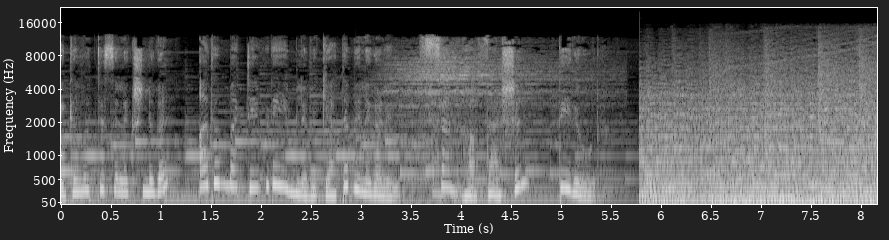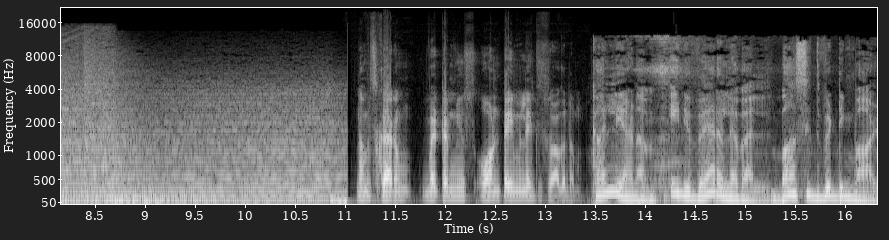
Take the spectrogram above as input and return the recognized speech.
മികവുറ്റ സെലക്ഷനുകൾ അതും മറ്റെവിടെയും ലഭിക്കാത്ത വിലകളിൽ സൻഹ ഫാഷൻ തിരൂർ. നമസ്കാരം. വെട്ടം ന്യൂസ് ഓൺ ടൈമിലേക്ക് സ്വാഗതം. കല്യാണം ഇനി വേറെ level. Basid wedding mall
